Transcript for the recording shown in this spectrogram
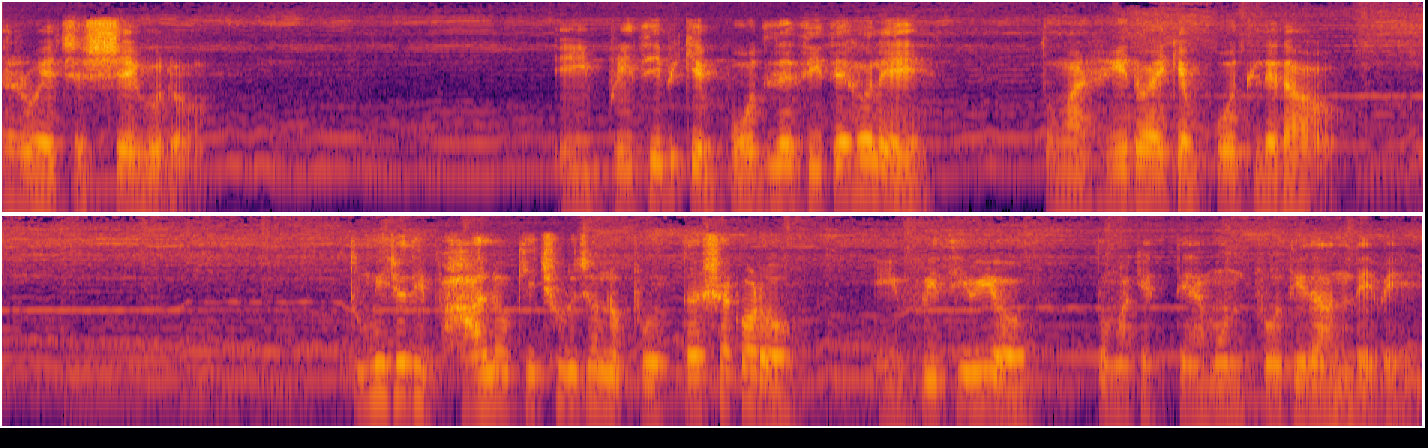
রয়েছে সেগুলো। এই পৃথিবীকে বদলে দিতে হলে তোমার হৃদয়কে বদলে দাও। তুমি যদি ভালো কিছুর জন্য প্রত্যাশা করো, এই পৃথিবীও তোমাকে তেমন প্রতিদান দেবে।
